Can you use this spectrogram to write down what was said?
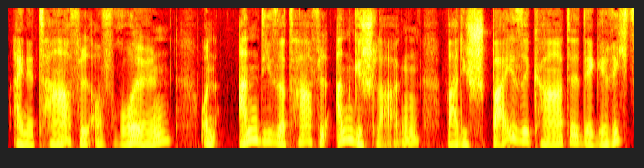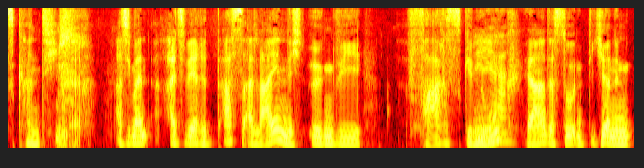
eine Tafel auf Rollen und an dieser Tafel angeschlagen war die Speisekarte der Gerichtskantine. Also ich meine, als wäre das allein nicht irgendwie Farce genug, ja. ja. dass du hier einen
